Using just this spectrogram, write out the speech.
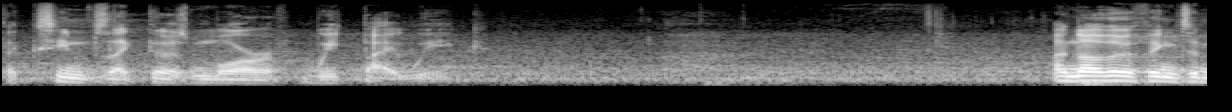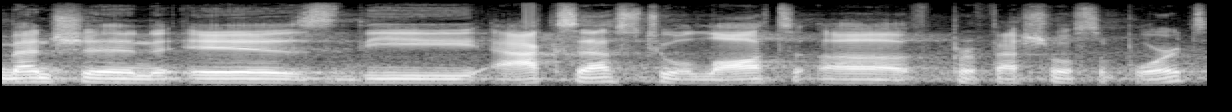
it seems like there's more week by week. Another thing to mention is the access to a lot of professional support.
